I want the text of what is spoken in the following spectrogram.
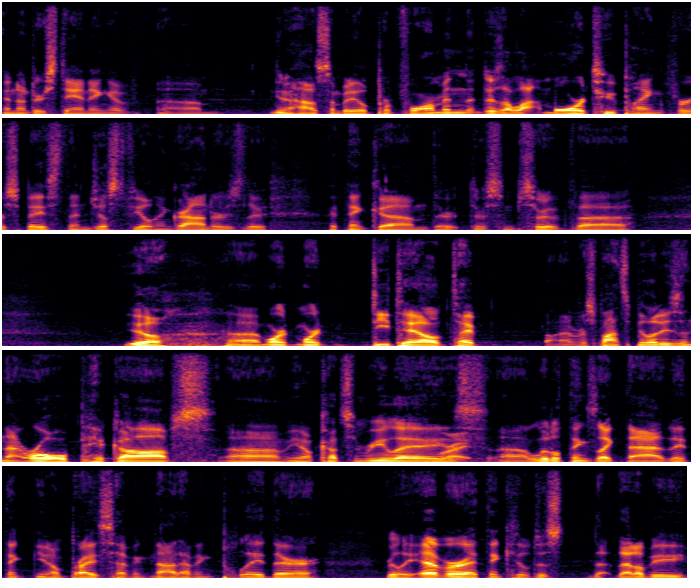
an understanding of um, you know how somebody will perform. And there's a lot more to playing first base than just fielding grounders. There, I think um, there, there's some sort of uh, you know uh, more more detailed type uh, responsibilities in that role, pickoffs, um, you know, cuts and relays, Right. uh, little things like that. They think you know Bryce having not having played there really ever. I think he'll just that, that'll be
